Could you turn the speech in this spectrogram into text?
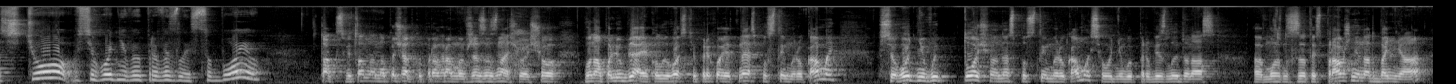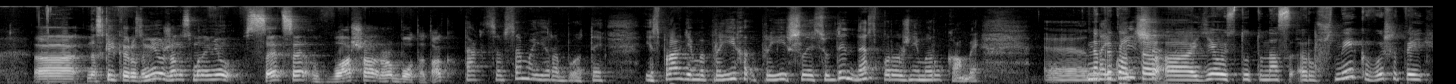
що сьогодні ви привезли з собою. Так, Світлана на початку програми вже зазначила, що вона полюбляє, коли гості приходять не з пустими руками. Сьогодні ви точно не з пустими руками. Сьогодні ви привезли до нас, е, можна сказати, справжнє надбання. Е, наскільки я розумію, Жанна Семенівню, все це ваша робота, так? Так, це все мої роботи. І справді ми приїхали, прийшли сюди не з порожніми руками. Е, Наприклад, найбільше- е, є ось тут у нас рушник, вишитий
